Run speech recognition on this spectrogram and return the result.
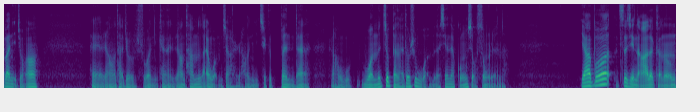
吧，你就啊。哎，然后他就说：“你看，让他们来我们这儿，然后你这个笨蛋，然后我我们这本来都是我们的，现在拱手送人了。”亚伯自己拿的可能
